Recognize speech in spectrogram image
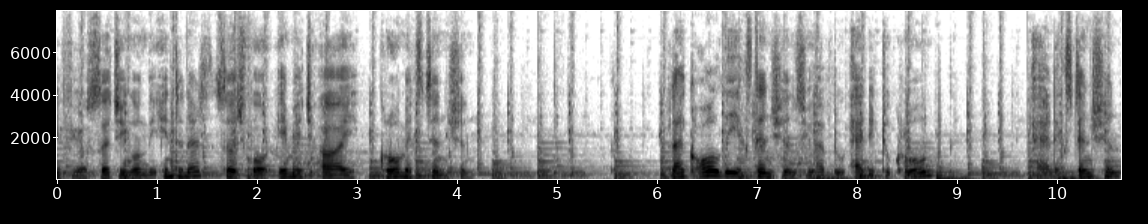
If you are searching on the internet, search for ImageEye Chrome extension. Like all the extensions, you have to add it to Chrome, add extension,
